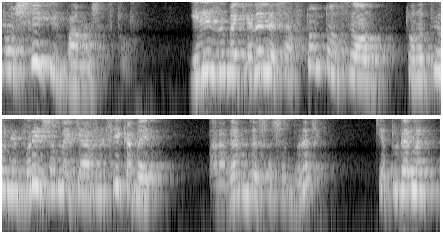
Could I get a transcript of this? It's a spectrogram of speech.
προσθήκη πάνω σε αυτό. Γυρίζουμε και λέμε σε αυτόν τον Θεό, τον οποίο βρήσαμε και αρνηθήκαμε, παραβαίνοντας τις εντολές του. Και του λέμε,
